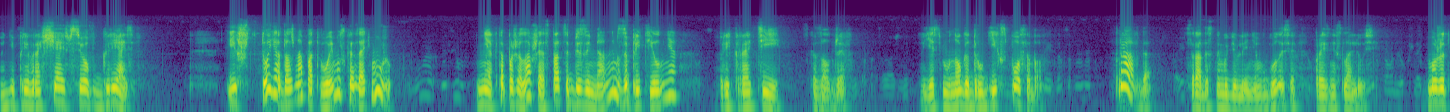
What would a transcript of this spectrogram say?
«Ну не превращай все в грязь!» «И что я должна, по-твоему, сказать мужу?» «Некто, пожелавший остаться безымянным, запретил мне...» «Прекрати!» — сказал Джефф. «Есть много других способов». «Правда?» — с радостным удивлением в голосе произнесла Люси. «Может,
